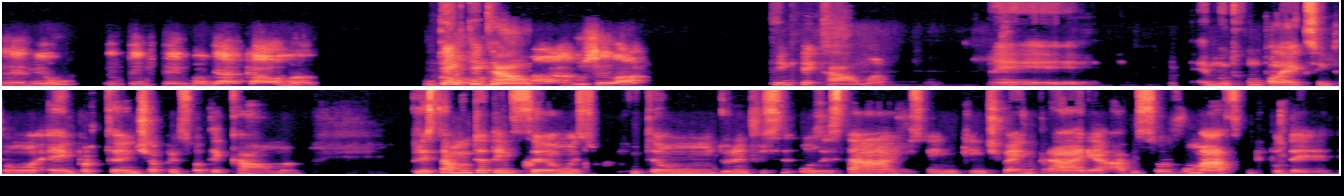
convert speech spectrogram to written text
É, meu, eu tenho que ter, manter a calma. O Tem que ter calma. errado, sei lá. Tem que ter calma. É, é muito complexo, então é importante a pessoa ter calma, prestar muita atenção. Então, durante os os estágios, quem, quem estiver indo para a área, absorva o máximo que puder.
